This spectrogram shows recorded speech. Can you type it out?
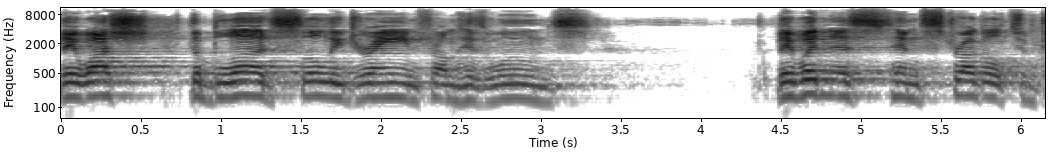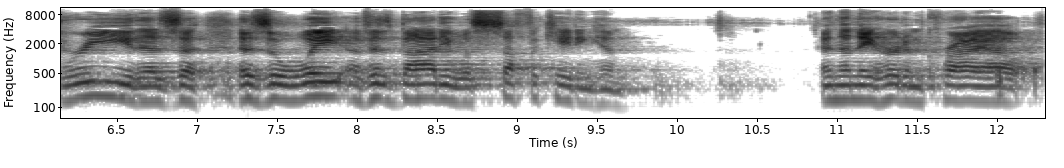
They watched the blood slowly drain from his wounds. They witnessed him struggle to breathe as, the, as the weight of his body was suffocating him. And then they heard him cry out,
